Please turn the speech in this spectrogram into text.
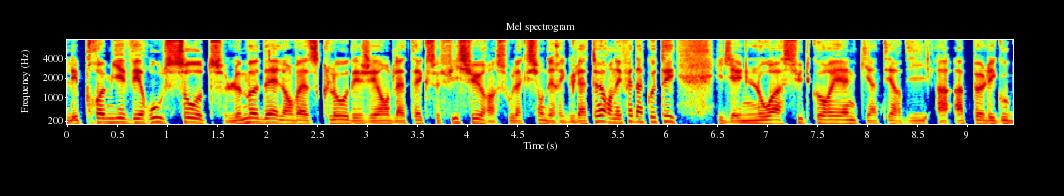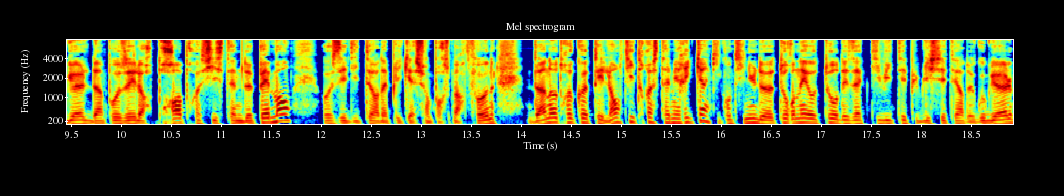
les premiers verrous sautent. Le modèle en vase clos des géants de la tech se fissure hein, sous l'action des régulateurs. En effet, d'un côté, il y a une loi sud-coréenne qui interdit à Apple et Google d'imposer leur propre système de paiement aux éditeurs d'applications pour smartphones. D'un autre côté, l'antitrust américain qui continue de tourner autour des activités publicitaires de Google.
